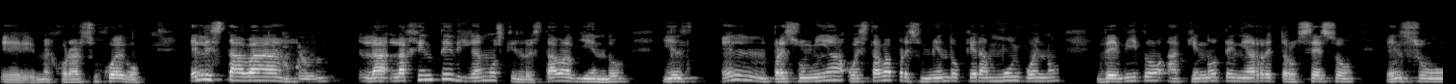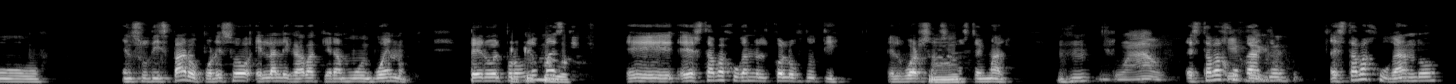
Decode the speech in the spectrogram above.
eh, mejorar su juego. Él estaba, ah, la, la, gente digamos que lo estaba viendo y él, él presumía o estaba presumiendo que era muy bueno debido a que no tenía retroceso en su, en su disparo, por eso él alegaba que era muy bueno. Pero el problema es que eh, estaba jugando el Call of Duty el Warzone, si no estoy mal. Wow. Estaba jugando, estaba jugando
